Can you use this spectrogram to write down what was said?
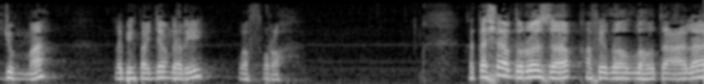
jummah, lebih panjang dari wafrah. Kata Syekh Abdul Razak hafizahullah taala,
